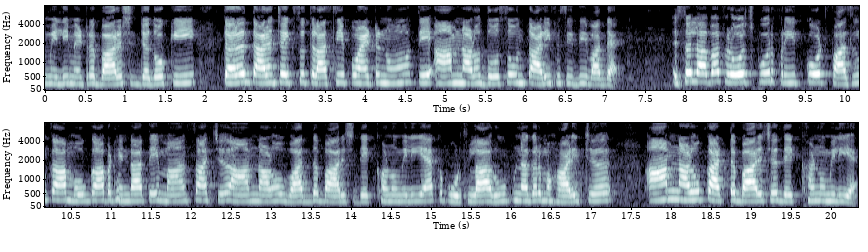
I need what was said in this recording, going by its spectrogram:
ਮਿਲੀਮੀਟਰ ਬਾਰਿਸ਼, ਜਦੋਂ ਕਿ ਤਰਨਤਾਰਨ 'ਚ 183.9 ਤੇ ਆਮ ਨਾਲੋਂ 239% ਵੱਧ ਹੈ। ਇਸ ਤੋਂ ਇਲਾਵਾ ਫਿਰੋਜ਼ਪੁਰ, ਫਰੀਦਕੋਟ, ਫਾਜ਼ਿਲਕਾ, ਮੋਗਾ, ਬਠਿੰਡਾ ਤੇ ਮਾਨਸਾ 'ਚ ਆਮ ਨਾਲੋਂ ਵੱਧ ਬਾਰਿਸ਼ ਦੇਖਣ ਨੂੰ ਮਿਲੀ ਹੈ। ਕਪੂਰਥਲਾ, ਰੂਪਨਗਰ, ਮੋਹਾਲੀ 'ਚ ਆਮ ਨਾਲੋਂ ਘੱਟ ਬਾਰਿਸ਼ ਦੇਖਣ ਨੂੰ ਮਿਲੀ ਹੈ।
